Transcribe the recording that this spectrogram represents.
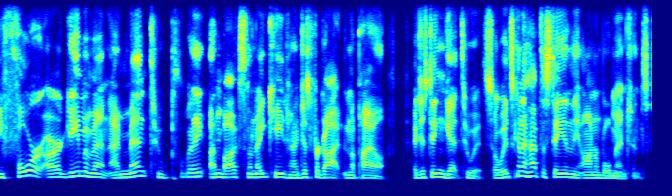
Before our game event, I meant to play unbox the Night Cage, and I just forgot in the pile. I just didn't get to it, so it's going to have to stay in the honorable mentions.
